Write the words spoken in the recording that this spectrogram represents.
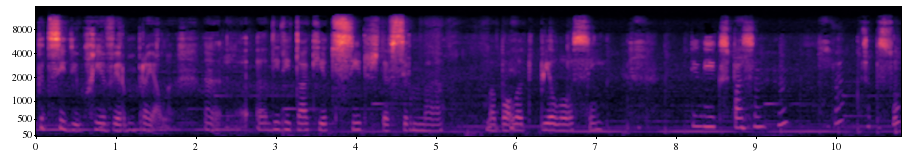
que decidiu reaver-me para ela. A, a Didi está aqui a tossir, deve ser uma, uma bola de pelo ou assim. Didi, que se passa? Hum? Já passou?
